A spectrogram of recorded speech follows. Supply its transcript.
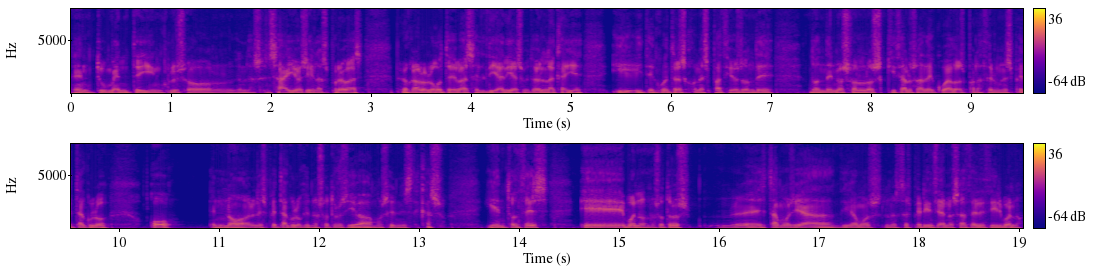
en tu mente incluso en los ensayos y en las pruebas, pero claro, luego te vas el día a día, sobre todo en la calle, y, te encuentras con espacios donde, donde no son los quizá los adecuados para hacer un espectáculo o no el espectáculo que nosotros llevábamos en este caso. Y entonces, eh, bueno, nosotros eh, estamos ya, digamos, nuestra experiencia nos hace decir, bueno,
